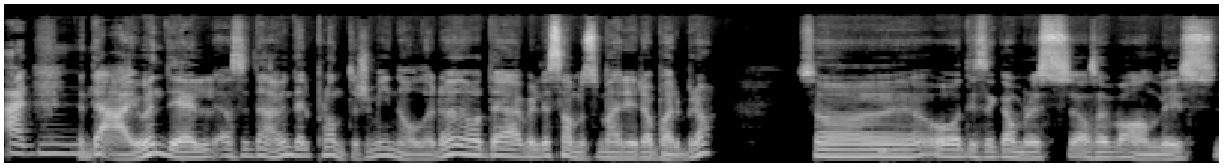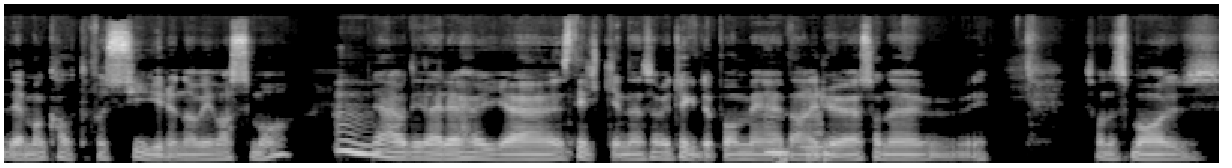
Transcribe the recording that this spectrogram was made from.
Er den Det er jo en del, altså det er jo en del planter som inneholder det, og det er vel det samme som er i rabarbra. Så, og disse gamle, altså vanlige, det man kalte for syre når vi var små, mm. det er jo de der høye stilkene som vi tygde på med da Mhm. røde sånne, sånne små s-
